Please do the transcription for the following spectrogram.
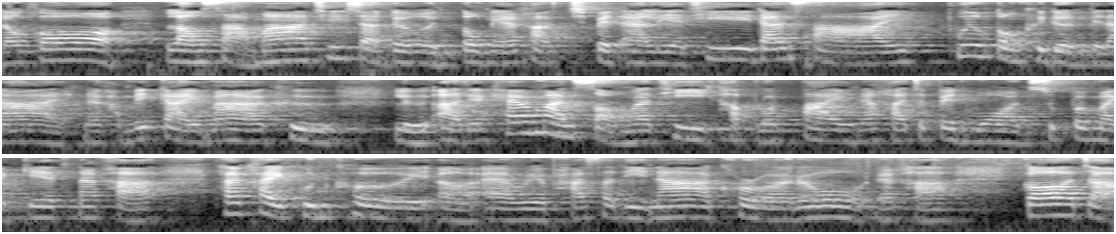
แล้วก็เราสามารถที่จะเดินตรงเนี้ยค่ะ เป็น area ที่ด้านซ้ายพูดตรงๆคือเดินไปได้นะคะ ไม่ไกลมากคือ หรืออาจจะแค่ประมาณ 2 นาทีขับรถไปนะคะ จะเป็น Wall Supermarket นะคะ ถ้าใครคุ้นเคยเอ่อ area Pasadena Colorado นะคะ ก็จะ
